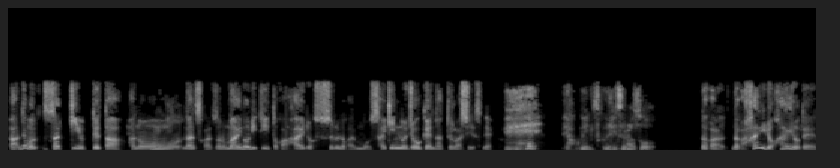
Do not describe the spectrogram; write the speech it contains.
あ、でもさっき言ってた、あのーうなんですか、そのマイノリティとか配慮するのがもう最近の条件になってるらしいですね。う。えー、逆に作りづらそだから、なんか配慮、配慮で、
